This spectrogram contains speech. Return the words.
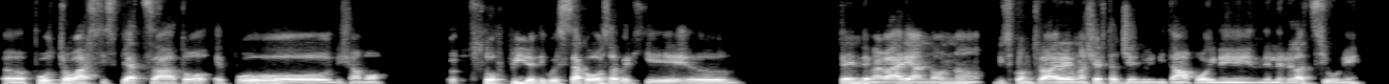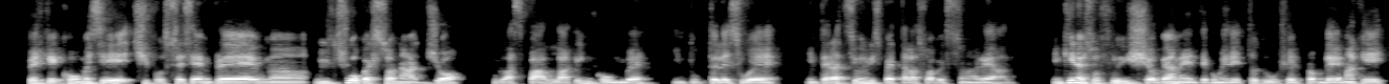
uh, può trovarsi spiazzato e può, diciamo, soffrire di questa cosa perché uh, tende magari a non riscontrare una certa genuinità poi ne, nelle relazioni perché è come se ci fosse sempre una, il suo personaggio sulla spalla che incombe in tutte le sue interazioni rispetto alla sua persona reale. In chi ne soffruisce, ovviamente, come hai detto tu, c'è il problema che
